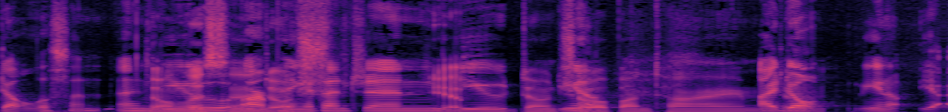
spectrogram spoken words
don't listen and Don't you listen, aren't don't paying sh- attention. Yep, You don't you show know, up on time. I don't, you know, yeah,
